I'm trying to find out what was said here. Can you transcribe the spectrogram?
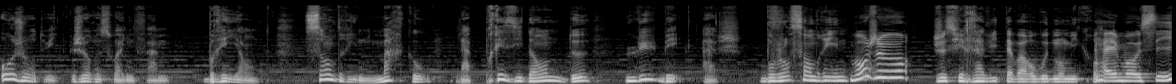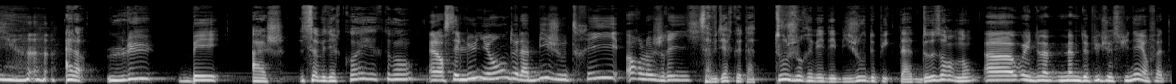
Aujourd'hui, je reçois une femme brillante, Sandrine Marco, la présidente de l'UBH. Bonjour Sandrine. Bonjour. Je suis ravie de t'avoir au bout de mon micro. Et moi aussi. Alors, l'UBH, аж ça veut dire quoi exactement? Alors c'est l'union de la bijouterie horlogerie. Ça veut dire que tu as toujours rêvé des bijoux depuis que tu as deux ans, non? Euh, Oui, même depuis que je suis née en fait.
